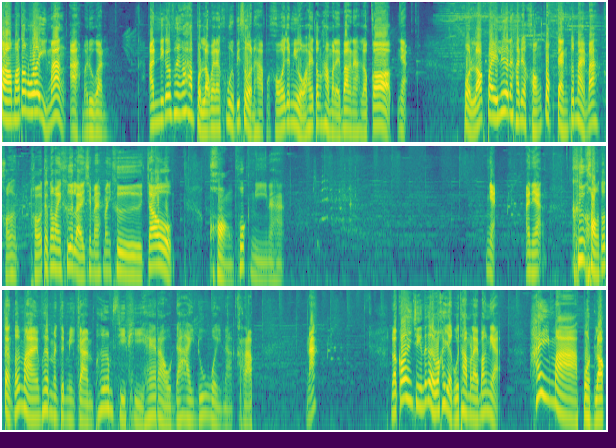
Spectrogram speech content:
ต่อมาต้องรู้อะไรอีกมั่งอะมาดูกัน อันนี้ก็เพื่อนก็ทำปลดล็อกไปนะคู่มือพิโซดครับเขาก็จะมีบอกว่าให้ต้องทำอะไรบ้างนะ แล้วก็เนี่ยปลดล็อกไปเรื่อยนะครับเดี๋ยวของตกแต่งต้นไม้ปะของของตกแต่งต้นไม้คืออะไรใช่ไหมมันคือเจ้าของพวกนี้นะฮะ อันเนี้ยคือของตกแต่งต้นไม้เพื่อนมันจะมีการเพิ่ม CP ให้เราได้ด้วยนะครับนะแล้วก็จริงๆถ้าเกิดว่าใครอยากรู้ทำอะไรบ้างเนี่ยให้มาปลดล็อก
